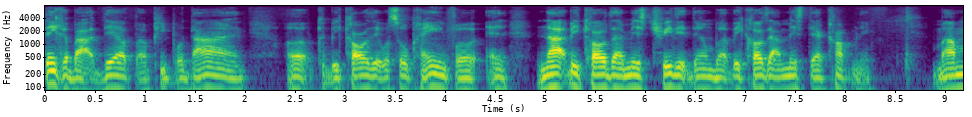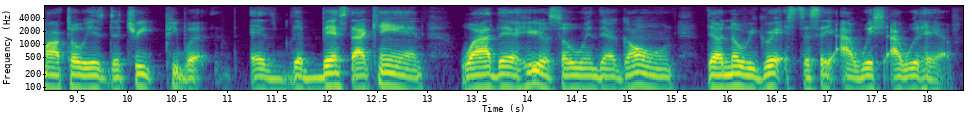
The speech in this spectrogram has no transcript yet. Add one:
think about death or people dying uh, because it was so painful, and not because I mistreated them, but because I missed their company. My motto is to treat people as the best I can while they're here, so when they're gone, there are no regrets to say I wish I would have.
